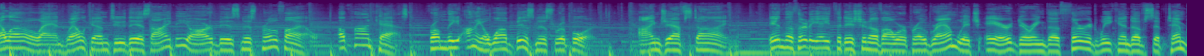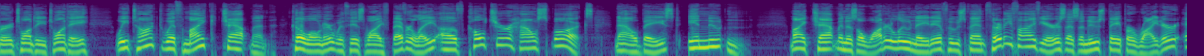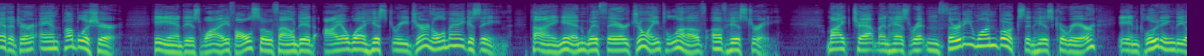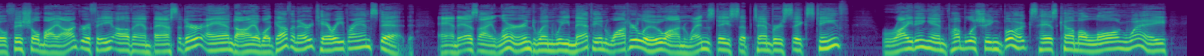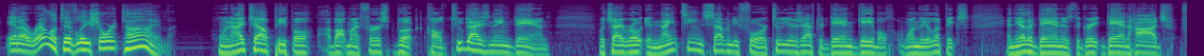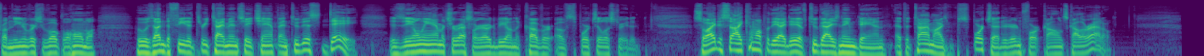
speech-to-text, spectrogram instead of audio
Hello, and welcome to this IBR Business Profile, a podcast from the Iowa Business Report. I'm Jeff Stein. In the 38th edition of our program, which aired during the third weekend of September 2020, we talked with Mike Chapman, co owner with his wife Beverly of Culture House Books, now based in Newton. Mike Chapman is a Waterloo native who spent 35 years as a newspaper writer, editor, and publisher. He and his wife also founded Iowa History Journal magazine, tying in with their joint love of history. Mike Chapman has written 31 books in his career, including the official biography of Ambassador and Iowa Governor Terry Branstad and as I learned when we met in Waterloo on Wednesday, September 16th, writing and publishing books has come a long way in a relatively short time. When I tell people about my first book called Two Guys Named Dan, which I wrote in 1974, two years after Dan Gable won the Olympics, and the other Dan is the great Dan Hodge from the University of Oklahoma, who was undefeated three time NCAA champ and to this day is the only amateur wrestler ever to be on the cover of Sports Illustrated. So I decided I come up with the idea of two guys named Dan. At the time, I was sports editor in Fort Collins, Colorado.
